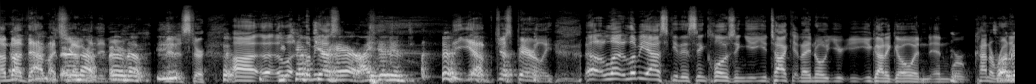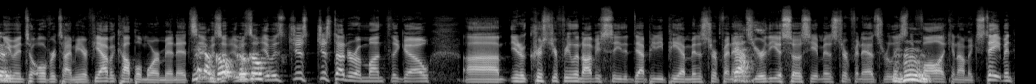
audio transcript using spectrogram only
I'm not that much fair younger enough, than you, enough. Minister. Uh, uh, you kept let me your ask, hair. I didn't. yeah, just barely. Uh, let, let, me ask you this in closing. You, you talk, and I know you you got to go, and, and we're kind of running good. you into overtime here. If you have a couple more minutes, yeah, it was go, it was go, it was just just under a month ago. Um, you know, Chrystia Freeland, obviously the Deputy PM Minister of Finance. You're the Associate Minister of Finance. Released mm-hmm. the fall economic statement.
